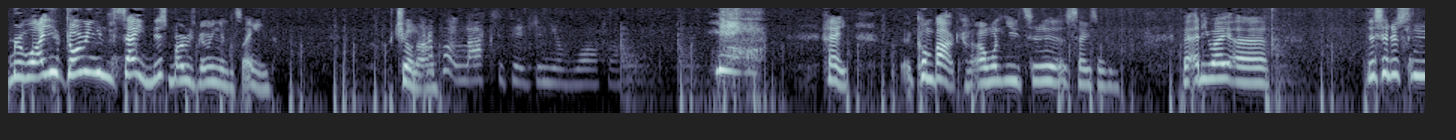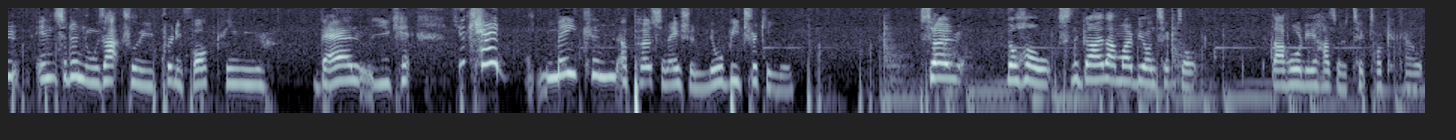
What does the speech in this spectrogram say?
Bro, why are you going insane? This bro's going insane. Chill I'm now. gonna put laxatives in your water. Hey, come back. I want you to say something. But anyway, uh, this innocent incident was actually pretty fucking bad. You can't, you can't make an impersonation. They will be tricking you. So, the Holt, the guy that might be on TikTok, that already has a TikTok account.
